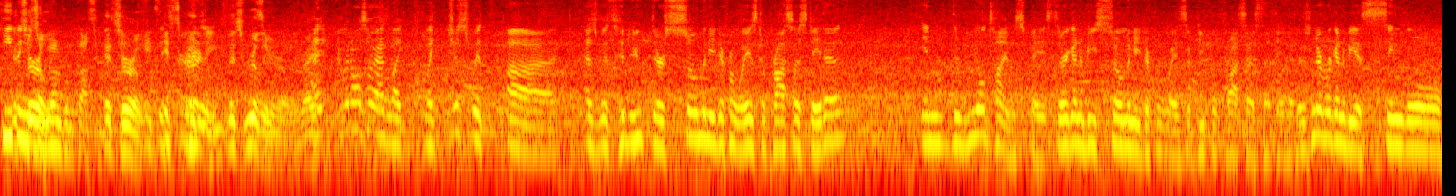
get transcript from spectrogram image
key thing It's is to learn from customers. It's early. It's, it's early. It's really early, I, right? I would also add, like, like just with uh, as with Hadoop, there's so many different ways to process data. In the real-time space, there are going to be so many different ways that people process that data. There's never going to be a single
